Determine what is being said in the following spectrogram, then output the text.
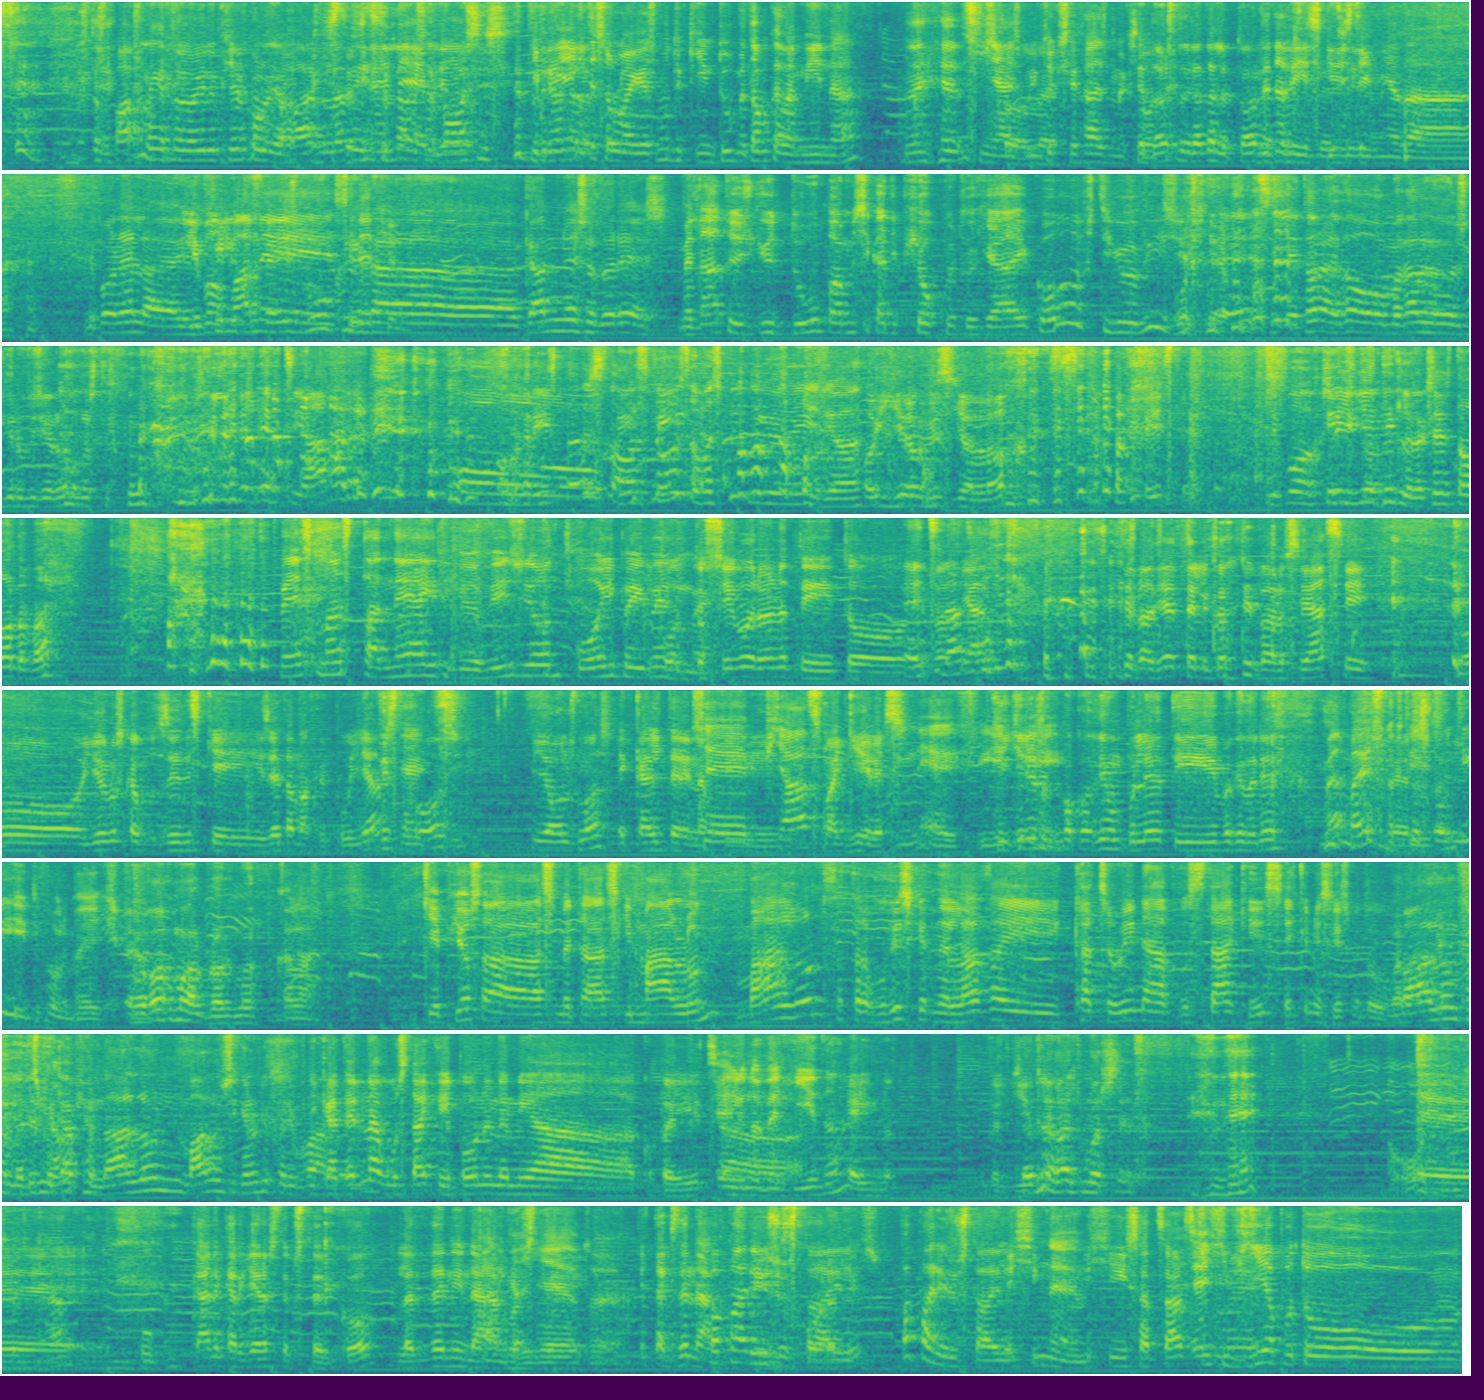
Το σπάσουμε γιατί το είναι πιο εύκολο για μας. Δηλαδή Ναι, θα σε ναι. δώσεις Και επειδή 30 έχετε στο λεπτά. λογαριασμό του κινητού μετά από κανένα μήνα, δεν σε νοιάζει, μην ναι. το ξεχάσει μέχρι Σε δώσει τότε. 30 λεπτών. Δεν τα ναι, δεις εκείνη τη έτσι. στιγμή να τα... Λοιπόν, έλα, οι Λοιπόν, φίλοι του πάμε Facebook σε θα κάνουν εσωτερές. Μετά το YouTube πάμε σε κάτι πιο κουλτουριάικο, στη Eurovision. Έτσι, και τώρα εδώ ο μεγάλος γυροβιζιολόγος του Google.gr, ο Χρήστος, θα μας πει. Χριστός θα μας πει το Eurovision. Ο γυροβιζιολόγος. Απίστευτο. Λοιπόν, Έχει βγει ο Χρήστο, τίτλος, ξέρεις το όνομα. Πες μας τα νέα για την Eurovision που όλοι Λοιπόν, περιμένουμε. το σίγουρο είναι ότι το Έτσι να βραδιά- τη βραδιά του τελικού θα την παρουσιάσει ο Γιώργος Καπουτζίδης και η Ζέτα Μακρυπούλια. Δυστυχώς. Έτσι. για όλους μας. Ε, καλύτερα είναι Και αυτοί πια... τις μαγκύρες. Ναι, Και γιατί... κυρίως με τον Παπαδίου μου που λέει ότι η Μακεδονία... Εμένα μου αρέσουν αυτοί. Τι, τι πρόβλημα έχεις; Εγώ έχω μεγάλο πρόβλημα. Καλά. Και ποιος θα συμμετάσχει μάλλον; Μάλλον θα τραγουδήσει για την Ελλάδα η Κατερίνα Αυγουστάκης. Έχει και μια σχέση με το παραπάνω. Μάλλον θα μετρήσουμε κάποιον άλλον, μάλλον σε καινούργιο Η περιβάλλον. Κατερίνα Αυγουστάκη λοιπόν είναι μια κοπελίτσα... Ελληνοβελγίδα. Ελληνο... Και Βελγίδα. είναι μεγάλη τη Μωρσέτ. Ναι. Ε, που κάνει καριέρα στο εξωτερικό, δηλαδή δεν είναι Κάνει άγνωστη. καριέρα τώρα. Εντάξει, δεν είναι άγνωστη Παπαρίζου στη χώρα style. της. Παπαρίζου style. Έχει, Ναι. έχει στα charts Έχει με- βγει από το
